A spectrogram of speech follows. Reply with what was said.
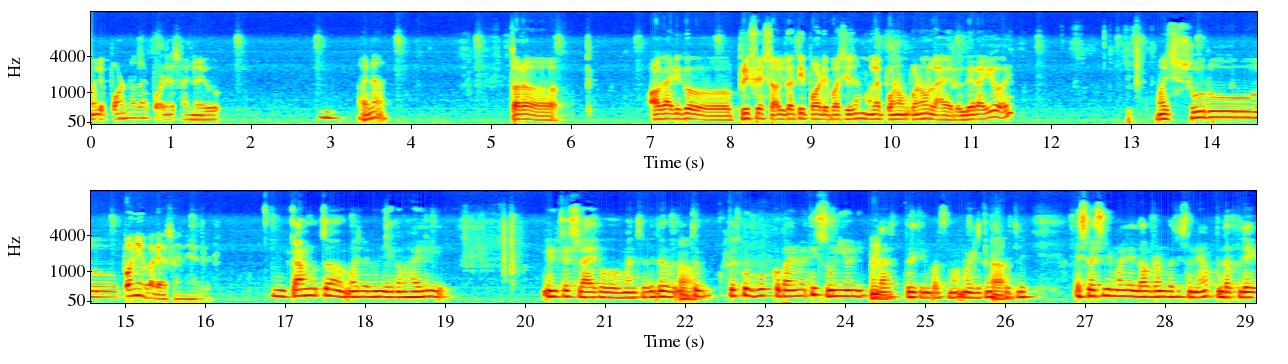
मैले पढ्न चाहिँ पढेको छैन यो। होइन? तर अगाडिको प्रिफेस अलिकति पढेपछि चाहिँ मलाई पढौँ पढौँ लागेर लिएर आइयो है। मैले सुरु पनि गरेको छैन अहिले कामु त मैले पनि एकदम हाइली इन्ट्रेस्ट लागेको मान्छे त्यो त्यसको बुकको बारेमा यति सुनियो नि। लास्ट दुई तिन वर्षमा मैले चाहिँ। स्पेसली मैले लकडाउन पछि सुने हो द प्लेग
